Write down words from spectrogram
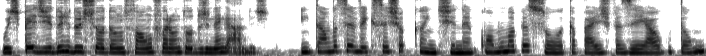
os pedidos do Shodong-song foram todos negados. Então você vê que isso é chocante, né? Como uma pessoa capaz de fazer algo tão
